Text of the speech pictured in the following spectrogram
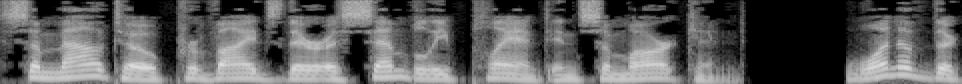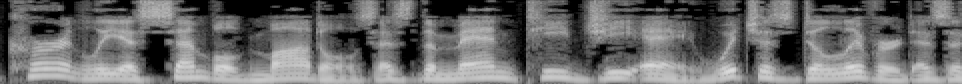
Samauto provides their assembly plant in Samarkand. One of the currently assembled models is the MAN TGA which is delivered as a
